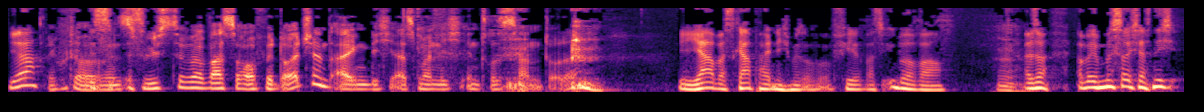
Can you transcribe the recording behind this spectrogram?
Ja, Ja gut, aber wenn es Wüste war, war es doch auch für Deutschland eigentlich erstmal nicht interessant, oder? Ja, aber es gab halt nicht mehr so viel, was über war. Hm. Also, aber ihr müsst euch das nicht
